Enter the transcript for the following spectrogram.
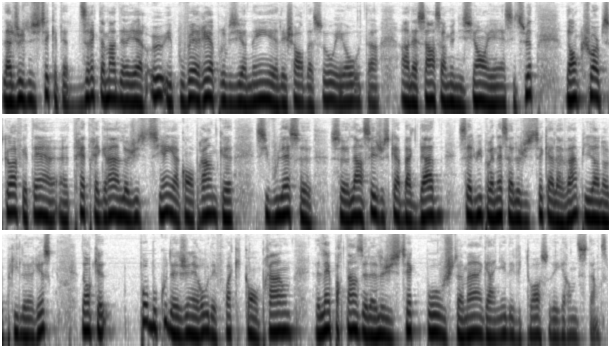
la logistique était directement derrière eux et pouvait réapprovisionner euh, les chars d'assaut et autres en, essence, en munitions et ainsi de suite. Donc, Schwarzkopf était un, très, très grand logisticien à comprendre que s'il voulait se, se lancer jusqu'à Bagdad, ça lui prenait sa logistique à l'avant, puis il en a pris le risque. Donc, pas beaucoup de généraux, des fois, qui comprennent l'importance de la logistique pour justement gagner des victoires sur des grandes distances.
